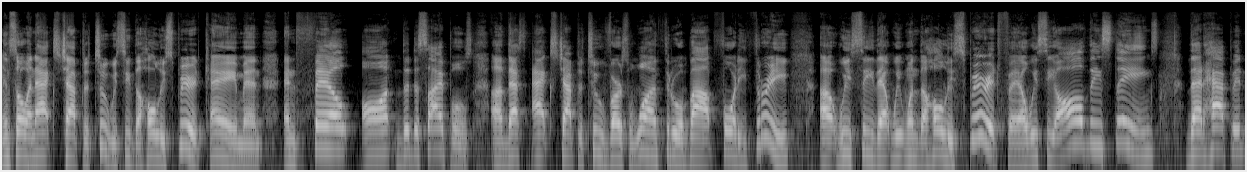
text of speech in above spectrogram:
And so in Acts chapter 2, we see the Holy Spirit came and, and fell on the disciples. Uh, that's Acts chapter 2, verse 1 through about 43. Uh, we see that we, when the Holy Spirit fell, we see all these things that happen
